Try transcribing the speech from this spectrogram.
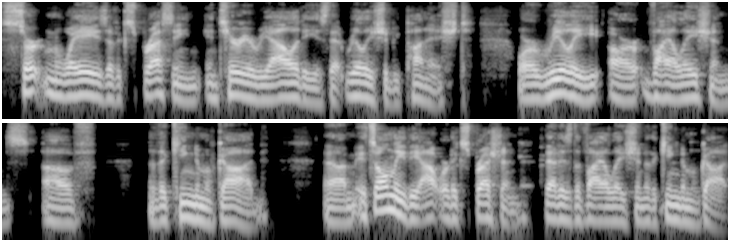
certain ways of expressing interior realities that really should be punished or really are violations of the kingdom of God. Um, it's only the outward expression that is the violation of the kingdom of God.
